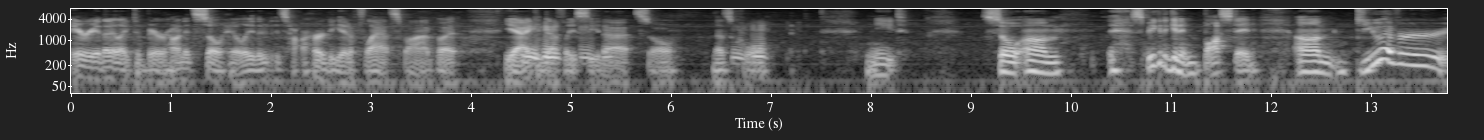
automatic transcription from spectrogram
area that I like to bear hunt. It's so hilly. that It's hard to get a flat spot, but yeah, I can Mhm, definitely see mhm. that. So that's cool. Mhm. Neat. So um speaking of getting busted, um do you ever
